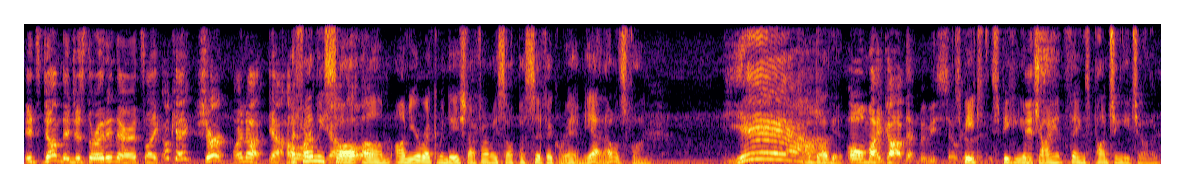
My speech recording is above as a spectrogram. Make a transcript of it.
It's dumb. They just throw it in there. It's like, okay, sure, why not? Yeah. I finally Yeah, saw um, on your recommendation. I finally saw Pacific Rim. Yeah, that was fun. Yeah. I dug it. Oh my god, that movie's so Speech, good. speaking of It's- giant things punching each other,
